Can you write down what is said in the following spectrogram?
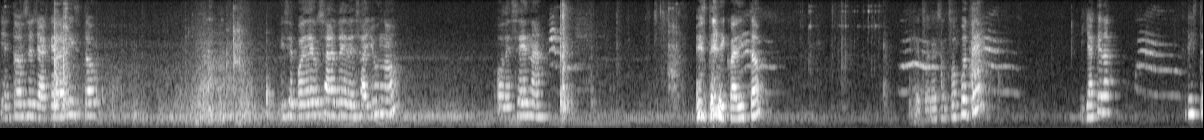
Y entonces ya queda listo. Y se puede usar de desayuno o de cena. Este licuadito. Le pones un popote y ya queda. Listo.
